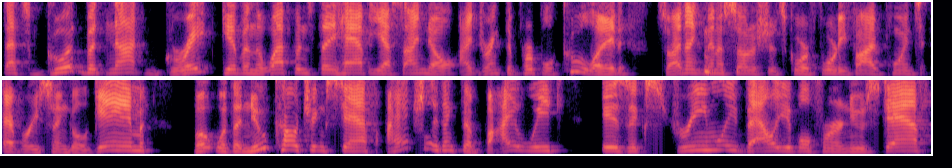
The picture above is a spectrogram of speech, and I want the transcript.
That's good, but not great given the weapons they have. Yes, I know. I drink the purple Kool Aid. So I think Minnesota should score 45 points every single game. But with a new coaching staff, I actually think the bye week is extremely valuable for a new staff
